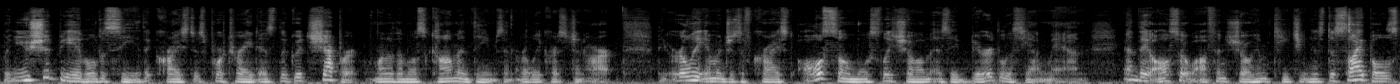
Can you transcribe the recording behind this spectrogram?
but you should be able to see that Christ is portrayed as the Good Shepherd, one of the most common themes in early Christian art. The early images of Christ also mostly show him as a beardless young man, and they also often show him teaching his disciples,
